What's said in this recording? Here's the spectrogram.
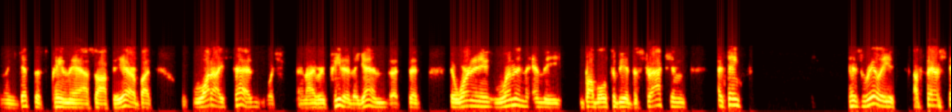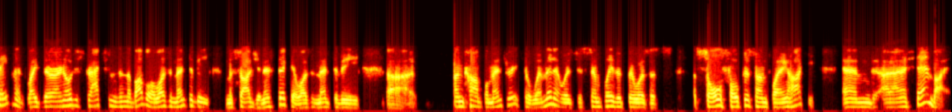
you, know, you get this pain in the ass off the air, but what I said, which and I repeated again, that that there weren't any women in the bubble to be a distraction. I think is really a fair statement. Like there are no distractions in the bubble. It wasn't meant to be misogynistic. It wasn't meant to be uh, uncomplimentary to women. It was just simply that there was a, a sole focus on playing hockey, and, and I stand by it.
